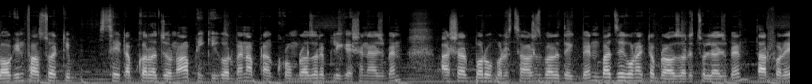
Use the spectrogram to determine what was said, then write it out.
লগ ইন পাসওয়ার্ডটি সেট আপ করার জন্য আপনি কী করবেন? আপনার ক্রোম ব্রাউজার অ্যাপ্লিকেশনে আসবেন, আসার পর উপরে সার্চ বারে দেখবেন বা যে কোনো একটা ব্রাউজারে চলে আসবেন। তারপরে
